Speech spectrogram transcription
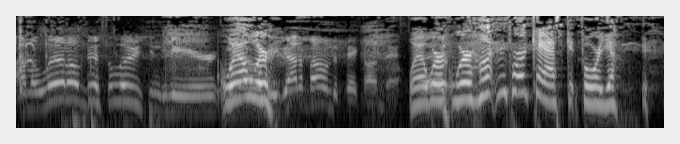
I'm a little disillusioned here. You Well, know, we're- you got a bone to pick on that. Well, we're we're hunting for a casket for you.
